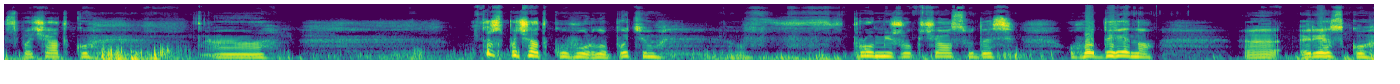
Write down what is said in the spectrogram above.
спочатку, е, то спочатку горло, потім в проміжок часу десь година е, різко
